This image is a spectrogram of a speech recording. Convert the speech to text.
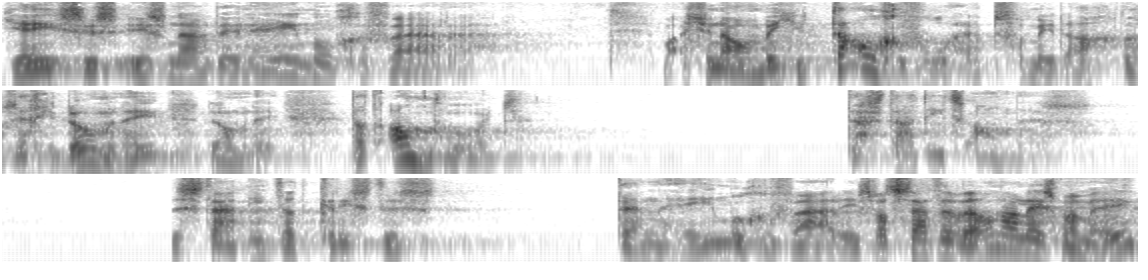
Jezus is naar de hemel gevaren. Maar als je nou een beetje taalgevoel hebt vanmiddag, dan zeg je, dominee, dominee, dat antwoord, daar staat iets anders. Er staat niet dat Christus ten hemel gevaren is. Wat staat er wel? Nou, lees maar mee.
